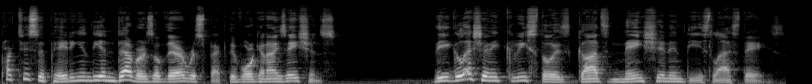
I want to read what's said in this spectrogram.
participating in the endeavors of their respective organizations. The Iglesia Ni Cristo is God's nation in these last days.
